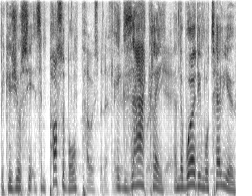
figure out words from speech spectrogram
because you'll see it's impossible. Post, but their fingers fall through. Exactly, Yeah. and the wording will tell you,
